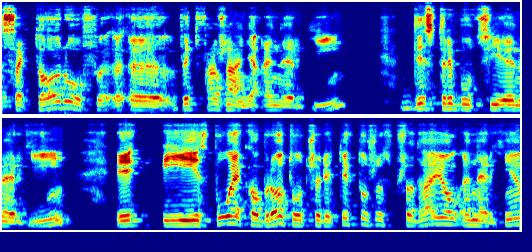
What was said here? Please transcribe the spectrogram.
sektorów wytwarzania energii, dystrybucji energii i, spółek obrotu, czyli tych, którzy sprzedają energię,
